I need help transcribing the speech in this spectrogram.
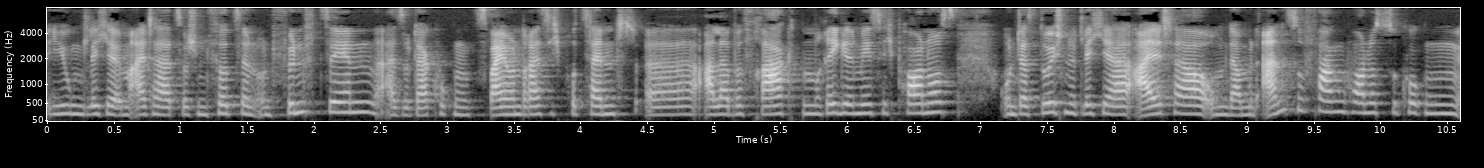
Jugendliche im Alter zwischen 14 und 15, also da gucken 32 Prozent äh, aller Befragten regelmäßig Pornos und das durchschnittliche Alter, um damit anzufangen, Pornos zu gucken,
